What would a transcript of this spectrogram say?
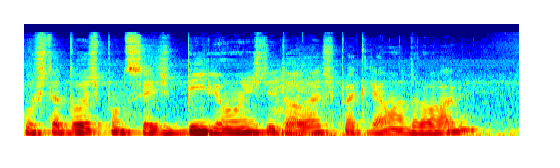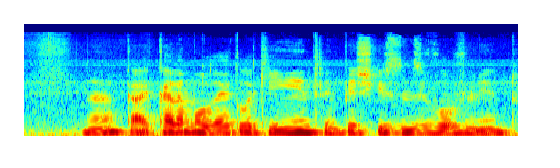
custa 2,6 bilhões de dólares para criar uma droga. Né? Cada molécula que entra em pesquisa e desenvolvimento,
